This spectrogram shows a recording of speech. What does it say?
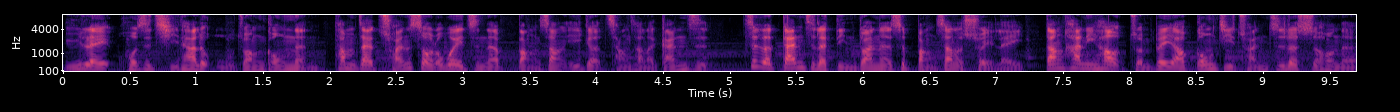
鱼雷或是其他的武装功能。他们在船首的位置呢，绑上一个长长的杆子。这个杆子的顶端呢是绑上了水雷。当汉利号准备要攻击船只的时候呢，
